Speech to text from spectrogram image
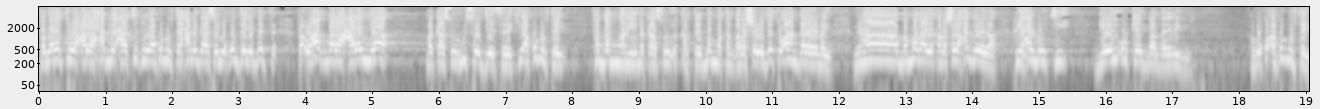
Fadarabtuhu calaa xabli caatiqii baan ku dhuftay xadhigaasi luqunta iyo degta. Wa aqbala calaya markaasuu igu soo jeedsaday. Kii aan ku dhuftay fadamanii markaasuu qabtay damatan qabasho. Wajadtu aan dareemay minhaa damada iyo qabashada xaggeeda riixalmowti geeri urkeed baan dareemay buu yidhi. Aan ku dhuftay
